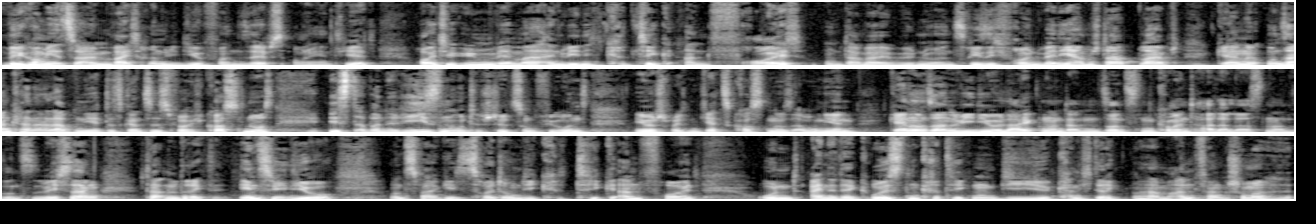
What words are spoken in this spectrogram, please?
Willkommen hier zu einem weiteren Video von Selbstorientiert. Heute üben wir mal ein wenig Kritik an Freud und dabei würden wir uns riesig freuen, wenn ihr am Start bleibt. Gerne unseren Kanal abonniert, das Ganze ist für euch kostenlos, ist aber eine Riesenunterstützung für uns. Dementsprechend jetzt kostenlos abonnieren, gerne unser Video liken und dann ansonsten einen Kommentar da lassen. Ansonsten würde ich sagen, starten wir direkt ins Video. Und zwar geht es heute um die Kritik an Freud. Und eine der größten Kritiken, die kann ich direkt mal am Anfang schon mal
